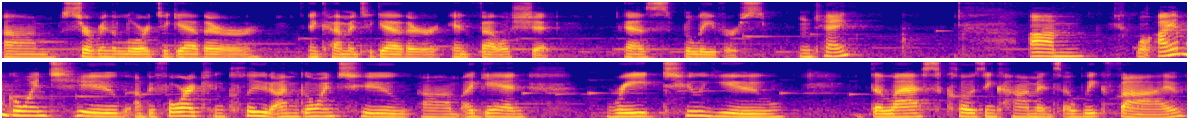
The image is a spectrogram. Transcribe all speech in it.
um, serving the Lord together, and coming together in fellowship as believers. Okay? Um, well, I am going to, uh, before I conclude, I'm going to um, again read to you the last closing comments of week five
